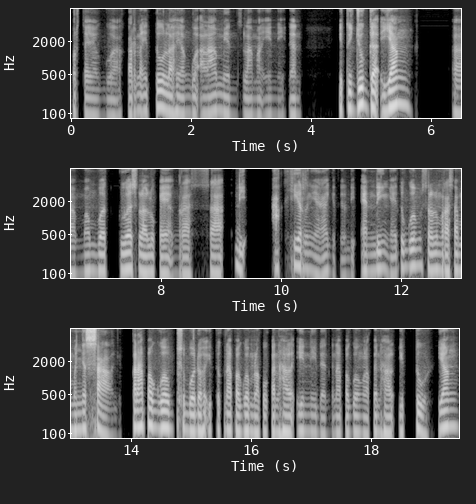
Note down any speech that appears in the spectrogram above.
Percaya gua. Karena itulah yang gua alamin selama ini. Dan itu juga yang uh, membuat gua selalu kayak ngerasa di akhirnya gitu di endingnya itu gue selalu merasa menyesal gitu. kenapa gue sebodoh itu? Kenapa gue melakukan hal ini? Dan kenapa gue ngelakuin hal itu yang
